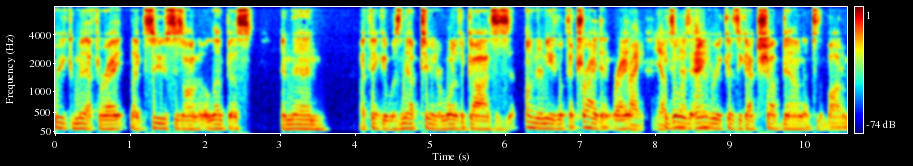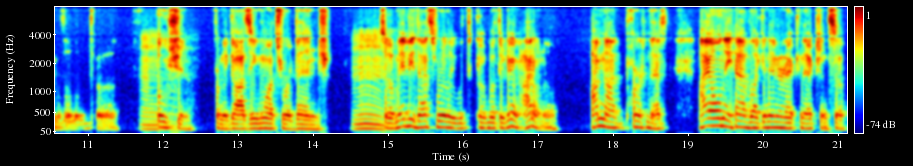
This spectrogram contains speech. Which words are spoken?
Greek myth, right? Like Zeus is on Olympus, and then I think it was Neptune or one of the gods is underneath with the trident, right? Right. Yep. He's always Neptune. angry because he got shoved down into the bottom of the, the Mm. ocean from the gods. He wants revenge. Mm. So maybe that's really what, what they're doing. I don't know. I'm not part of that. I only have like an internet connection, so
